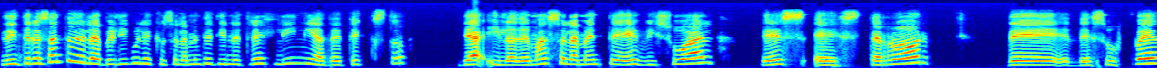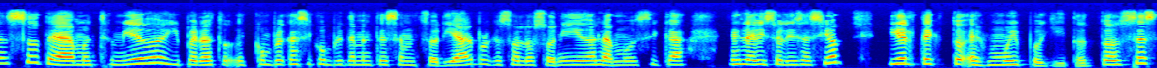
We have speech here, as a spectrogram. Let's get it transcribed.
Lo interesante de la película es que solamente tiene tres líneas de texto, ya, y lo demás solamente es visual, es, terror, de, de, suspenso, te da mucho miedo, y, pero esto es casi completamente sensorial porque son los sonidos, la música, es la visualización y el texto es muy poquito. Entonces,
